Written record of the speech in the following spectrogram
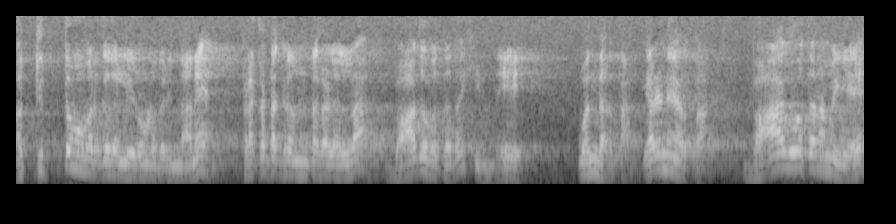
ಅತ್ಯುತ್ತಮ ವರ್ಗದಲ್ಲಿರೋಣದರಿಂದಾನೇ ಪ್ರಕಟ ಗ್ರಂಥಗಳೆಲ್ಲ ಭಾಗವತದ ಹಿಂದೆ. ಒಂದರ್ಥ. ಎರಡನೇ ಅರ್ಥ. ಭಾಗವತ ನಮಗೆ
